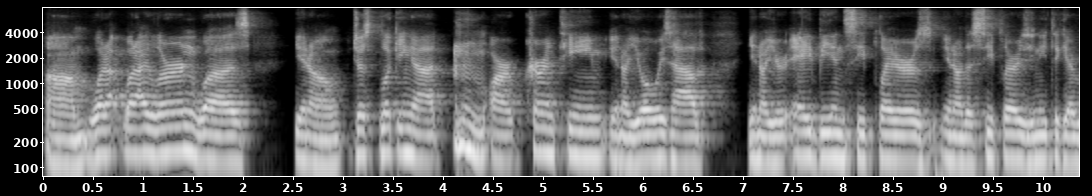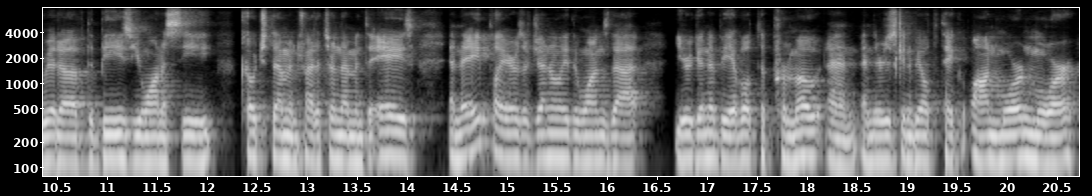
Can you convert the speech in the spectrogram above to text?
Um, what, what i learned was you know just looking at our current team you know you always have you know your a b and c players you know the c players you need to get rid of the b's you want to see coach them and try to turn them into a's. And the a players are generally the ones that you're going to be able to promote and, and they're just going to be able to take on more and more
